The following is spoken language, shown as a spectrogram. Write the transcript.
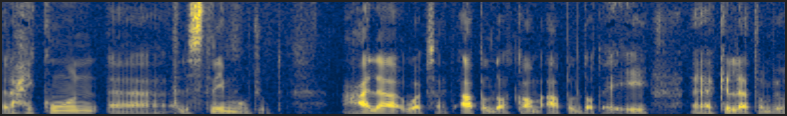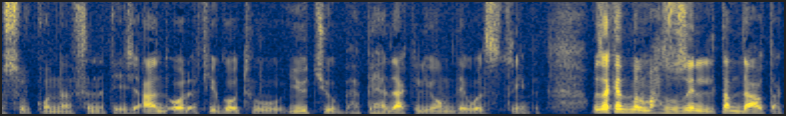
رح يكون آه ال stream موجود. على website apple.com apple.ae آه كلياتهم بيوصلكم نفس النتيجة. And or if you go to YouTube بهداك اليوم they will stream it. وإذا كنت من المحظوظين اللي تم دعوتك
